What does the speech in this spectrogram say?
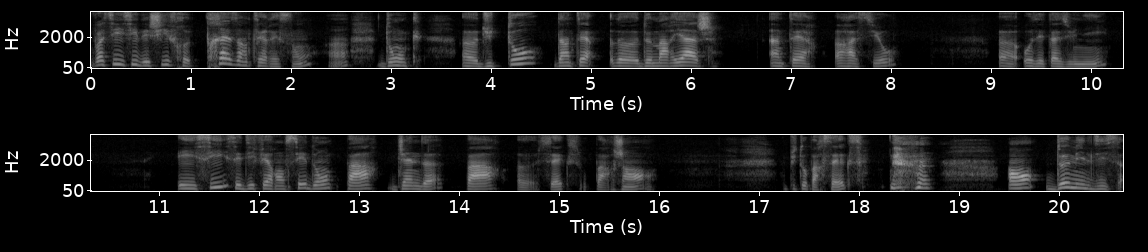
Voici ici des chiffres très intéressants. Hein. Donc, euh, du taux de, de, mariage interraciaux euh, aux États-Unis. Et ici, c'est différencié donc par gender, par euh, sexe ou par genre, plutôt par sexe, en 2010.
